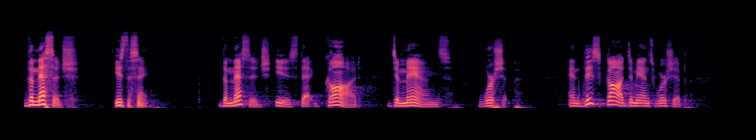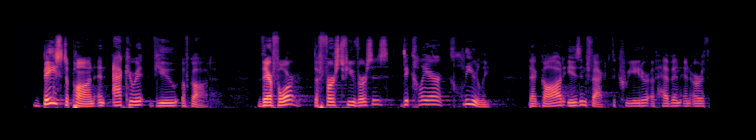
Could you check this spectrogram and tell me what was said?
the message is the same. The message is that God demands worship. And this God demands worship based upon an accurate view of God. Therefore, the first few verses declare clearly that God is, in fact, the creator of heaven and earth,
